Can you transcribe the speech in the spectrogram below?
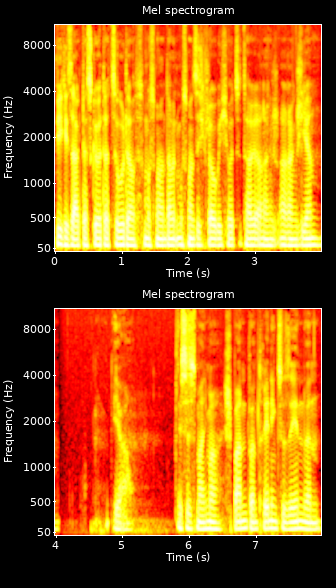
wie gesagt, das gehört dazu. Das muss man, damit muss man sich, glaube ich, heutzutage arrangieren. Ja, es ist manchmal spannend beim Training zu sehen, wenn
